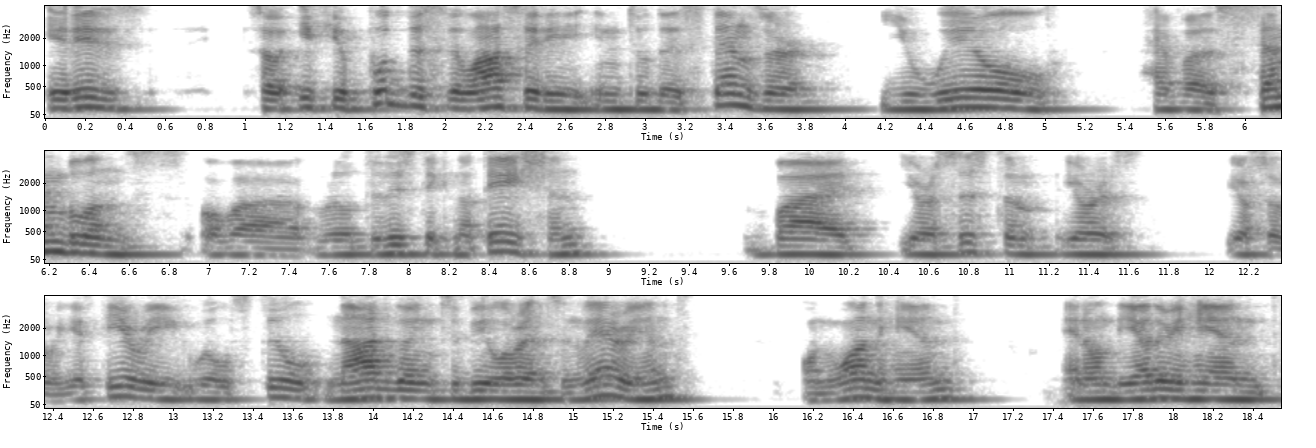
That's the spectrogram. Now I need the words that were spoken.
it is, so if you put this velocity into this tensor, you will have a semblance of a relativistic notation, but your system, your, your, sorry, your theory will still not going to be Lorentz invariant on one hand, and on the other hand,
